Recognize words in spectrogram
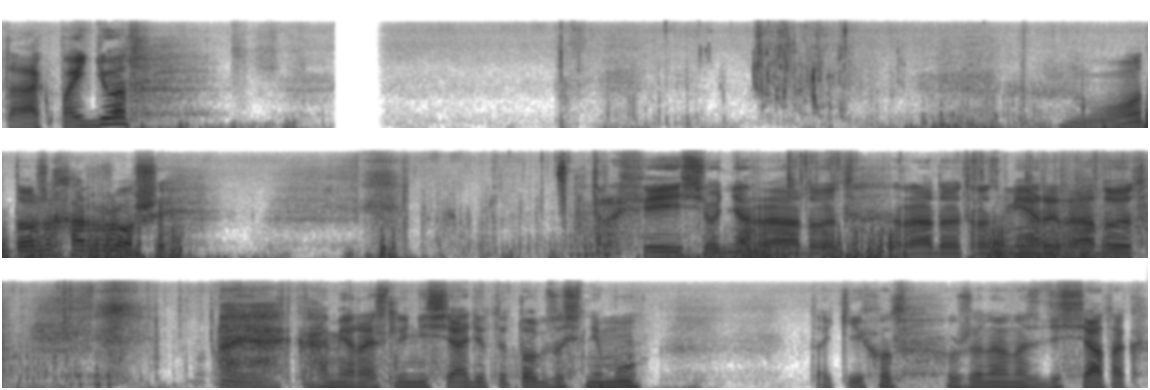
Так пойдет. Вот тоже хороший трофеи сегодня радуют. Радуют размеры, радуют. Камера, если не сядет, итог засниму. Таких вот уже, наверное, с десяток.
